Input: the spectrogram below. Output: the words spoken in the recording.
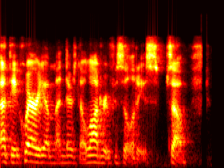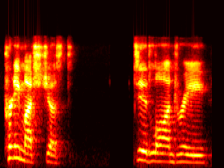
at the aquarium and there's no laundry facilities. So pretty much just did laundry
